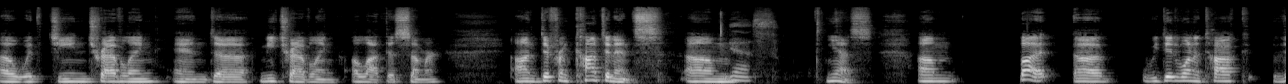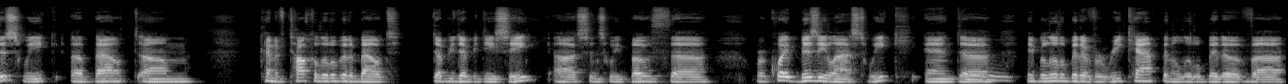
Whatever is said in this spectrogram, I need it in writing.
uh, with Jean traveling and uh, me traveling a lot this summer on different continents. Um, yes. Yes. Um, but uh, we did want to talk this week about um, kind of talk a little bit about WWDC uh, since we both uh, were quite busy last week, and uh, mm-hmm. maybe a little bit of a recap and a little bit of uh,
